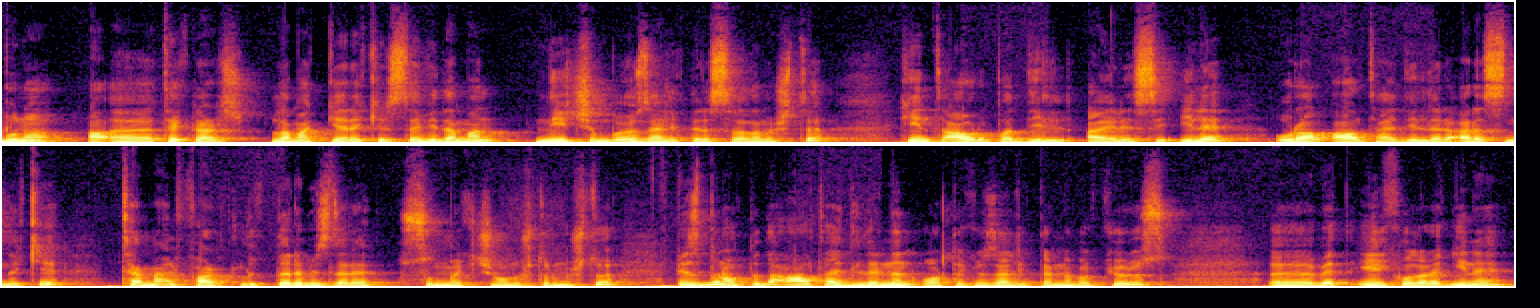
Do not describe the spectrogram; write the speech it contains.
Bunu e, tekrarlamak gerekirse Wiedemann niçin bu özellikleri sıralamıştı? Hint-Avrupa dil ailesi ile Ural Altay dilleri arasındaki temel farklılıkları bizlere sunmak için oluşturmuştu. Biz bu noktada Altay dillerinin ortak özelliklerine bakıyoruz. Ee, ve ilk olarak yine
